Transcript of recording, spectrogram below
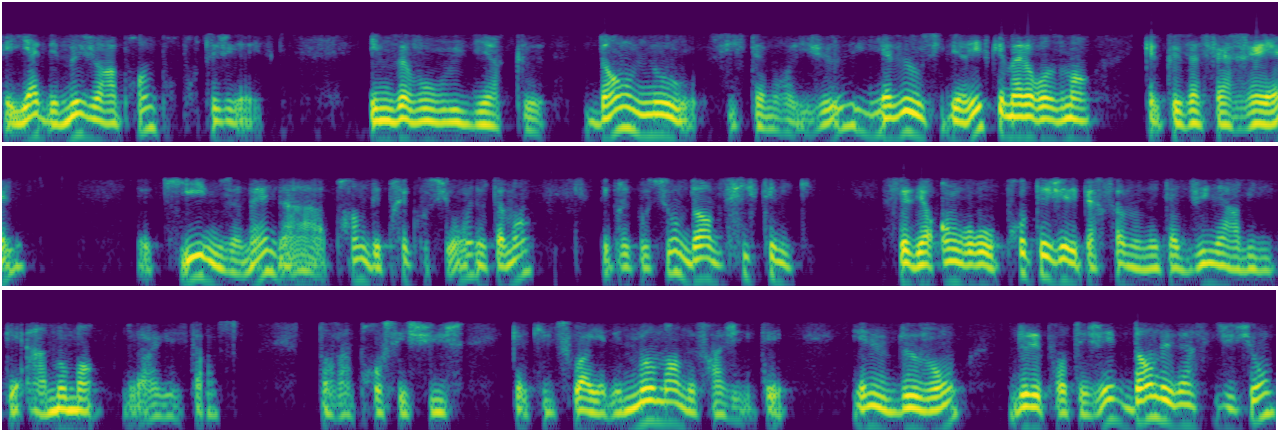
et il y a des mesures à prendre pour protéger les risques. Et nous avons voulu dire que dans nos systèmes religieux, il y avait aussi des risques et malheureusement quelques affaires réelles qui nous amènent à prendre des précautions, et notamment des précautions d'ordre systémique. C'est-à-dire, en gros, protéger les personnes en état de vulnérabilité à un moment de leur existence, dans un processus, quel qu'il soit, il y a des moments de fragilité, et nous devons de les protéger dans des institutions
